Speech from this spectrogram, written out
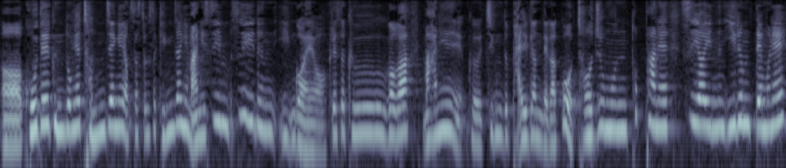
어, 고대 근동의 전쟁의 역사 속에서 굉장히 많이 쓰이는 인 거예요. 그래서 그거가 많이 그 지금도 발견돼 갖고 저주문 토판에 쓰여 있는 이름 때문에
